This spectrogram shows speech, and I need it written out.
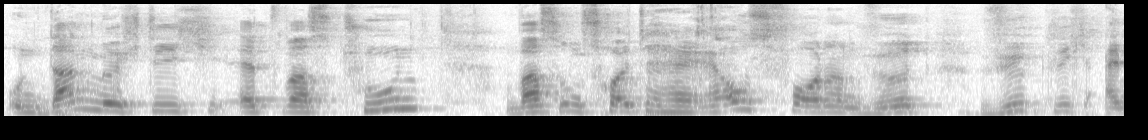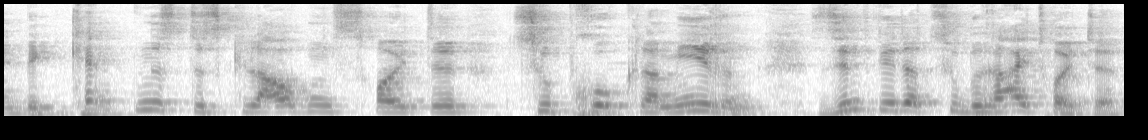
Und dann möchte ich etwas tun, was uns heute herausfordern wird, wirklich ein Bekenntnis des Glaubens heute zu proklamieren. Sind wir dazu bereit heute?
